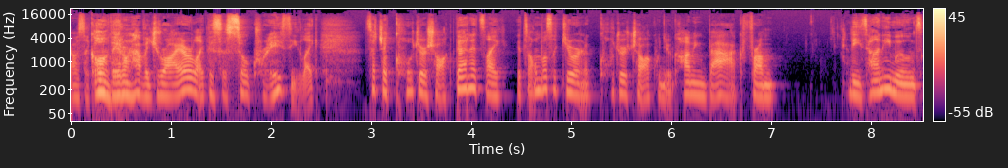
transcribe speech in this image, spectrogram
I was like, oh, they don't have a dryer. Like this is so crazy. Like such a culture shock. Then it's like it's almost like you're in a culture shock when you're coming back from these honeymoons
